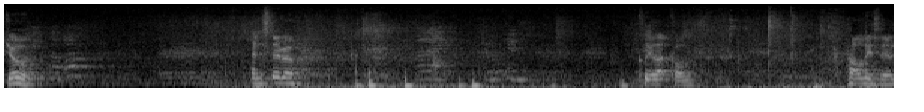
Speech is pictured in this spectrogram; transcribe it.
Joe, in the stairwell. Clear that corner. Harley's there,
